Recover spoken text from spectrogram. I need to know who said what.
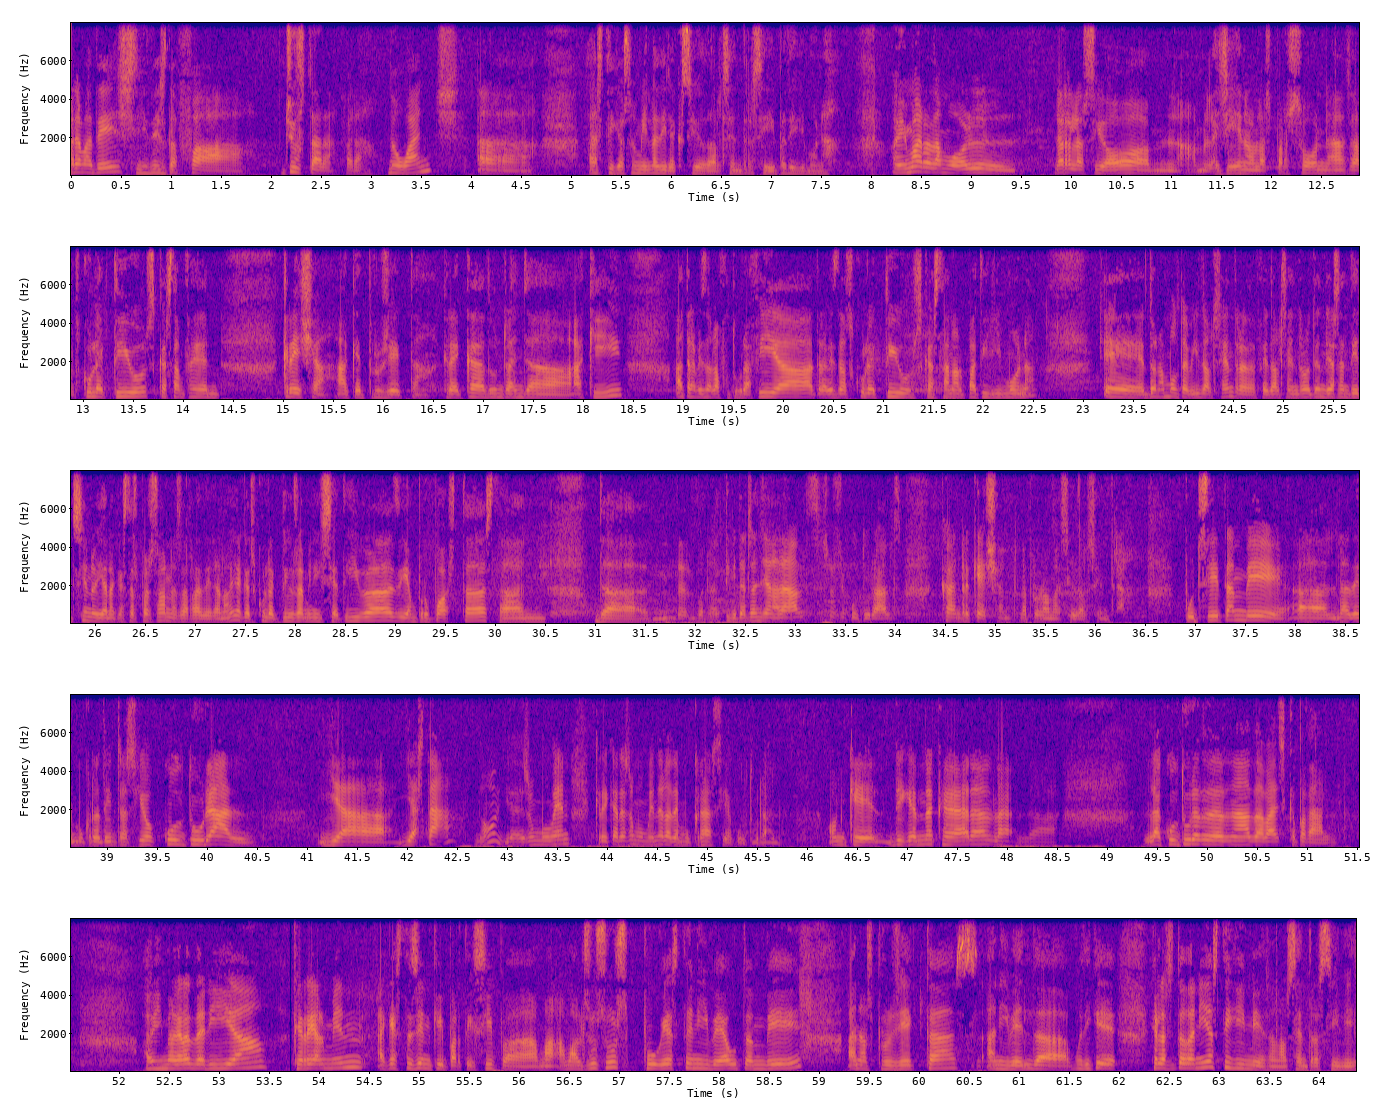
Speaker 1: Ara mateix, i des de fa, just ara, farà 9 anys, eh, estic assumint la direcció del Centre Cívic Patí Llimona. A mi m'agrada molt la relació amb, amb la gent, amb les persones, els col·lectius que estan fent créixer aquest projecte. Crec que d'uns anys aquí, a través de la fotografia, a través dels col·lectius que estan al Pati Llimona, eh, dona molta vida al centre. De fet, el centre no tindria sentit si no hi ha aquestes persones a darrere, no? Ha aquests col·lectius amb iniciatives i amb propostes tant de, de bueno, activitats en generals, socioculturals, que enriqueixen la programació del centre. Potser també eh, la democratització cultural ja, ja està, no? ja és un moment, crec que ara és el moment de la democràcia cultural, on que diguem que ara la, la, la cultura ha d'anar de baix cap a dalt, a mi m'agradaria que realment aquesta gent que hi participa amb, amb els usos pogués tenir veu també en els projectes a nivell de... Vull dir que, que la ciutadania estigui més en els centres cívics.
